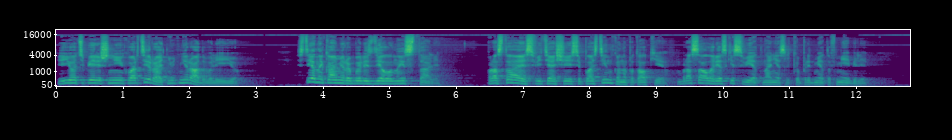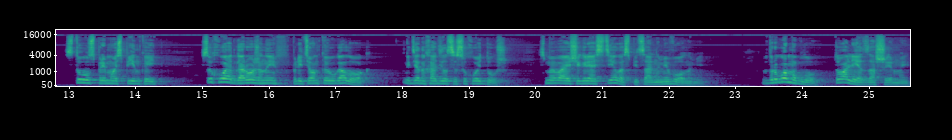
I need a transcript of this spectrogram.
Ее теперешние квартиры отнюдь не радовали ее. Стены камеры были сделаны из стали. Простая светящаяся пластинка на потолке бросала резкий свет на несколько предметов мебели. Стул с прямой спинкой, сухой отгороженный плетенкой уголок – где находился сухой душ, смывающий грязь с тела специальными волнами. В другом углу туалет за ширмой,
